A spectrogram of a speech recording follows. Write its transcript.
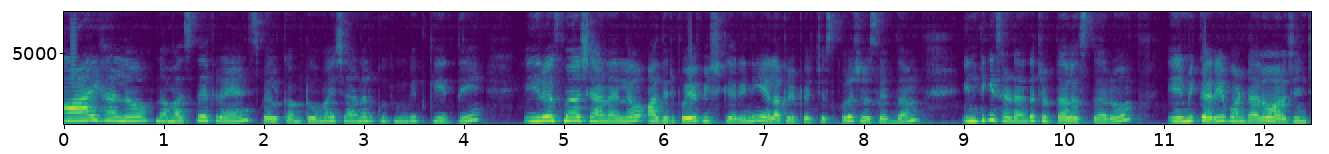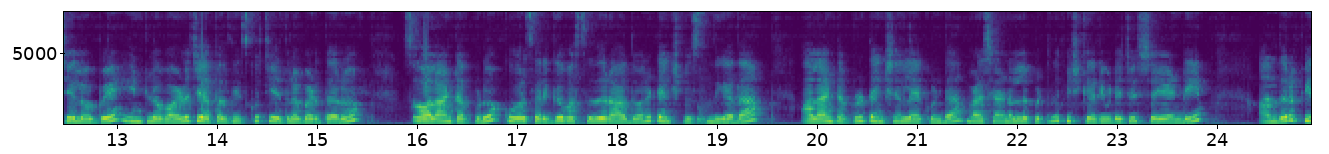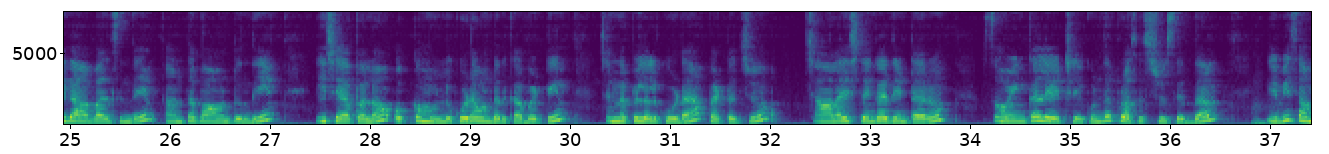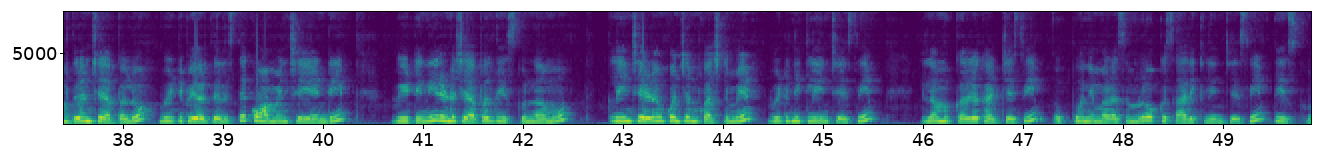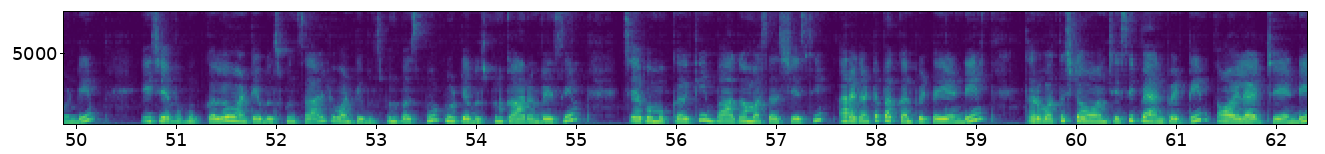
Hi hello నమస్తే friends. Welcome to my channel cooking with Keerthi. ఈరోజు మా ఛానల్లో అదిరిపోయే ఫిష్ కర్రీని ఎలా ప్రిపేర్ చేసుకోవాలో చూసేద్దాం. ఇంటికి సడన్గా చుట్టాలు వస్తారు. ఏమి కర్రీ వండాలో ఆలోచించే లోపే ఇంట్లో వాళ్ళు చేపలు తీసుకొని చేతిలో పెడతారు. సో అలాంటప్పుడు కూర సరిగ్గా వస్తుందో రాదో అని టెన్షన్ వస్తుంది కదా. అలాంటప్పుడు టెన్షన్ లేకుండా మన ఛానల్లో పెట్టిన ఫిష్ కర్రీ వీడియో చూసి చేయండి. అందరూ ఫిదా అవ్వాల్సిందే. అంత బాగుంటుంది. ఈ చేపలో ఒక్క ముళ్ళు కూడా ఉండదు కాబట్టి చిన్నపిల్లలు కూడా పెట్టొచ్చు. చాలా ఇష్టంగా తింటారు. సో ఇంకా లేట్ చేయకుండా ప్రాసెస్ చూసేద్దాం. ఇవి సముద్రం చేపలు. వీటి పేరు తెలిస్తే కామెంట్ చేయండి. వీటిని రెండు చేపలు తీసుకున్నాము. క్లీన్ చేయడం కొంచెం కష్టమే. వీటిని క్లీన్ చేసి ఇలా ముక్కలుగా కట్ చేసి ఉప్పు నిమ్మరసంలో ఒకసారి క్లీన్ చేసి తీసుకోండి. ఈ చేప ముక్కల్లో one tablespoon salt one tablespoon పసుపు టూ టేబుల్ స్పూన్ కారం వేసి చేప ముక్కలకి బాగా మసాజ్ చేసి అరగంట పక్కన పెట్టేయండి. తర్వాత స్టవ్ ఆన్ చేసి ప్యాన్ పెట్టి ఆయిల్ యాడ్ చేయండి.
